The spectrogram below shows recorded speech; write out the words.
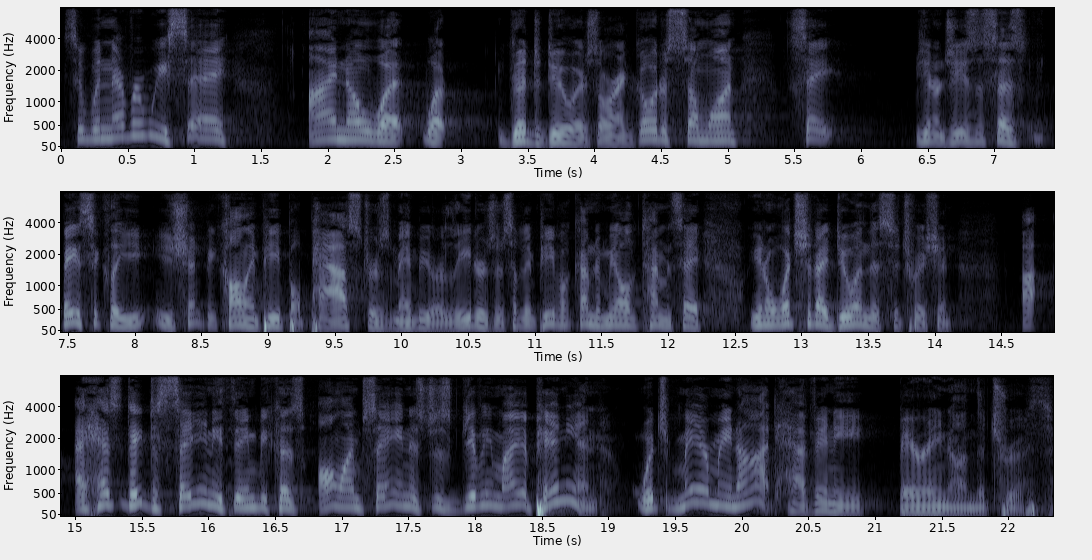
So whenever we say, I know what, what good to do is, or I go to someone, say, you know, Jesus says basically you, shouldn't be calling people pastors, maybe, or leaders or something. People come to me all the time and say, you know, what should I do in this situation? I, I hesitate to say anything because all I'm saying is just giving my opinion, which may or may not have any bearing on the truth.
